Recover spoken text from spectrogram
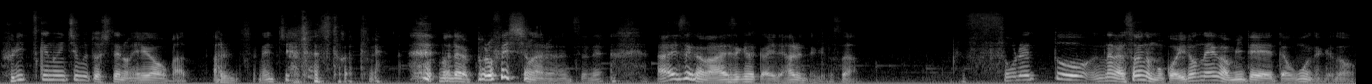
振り付けの一部としての笑顔があるんですよね。チアダンスとかってね。まあだからプロフェッショナルなんですよね。ああいう世界はああいう世界であるんだけどさ。それとだかそういうのもこういろんな笑顔見てて思うんだけど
